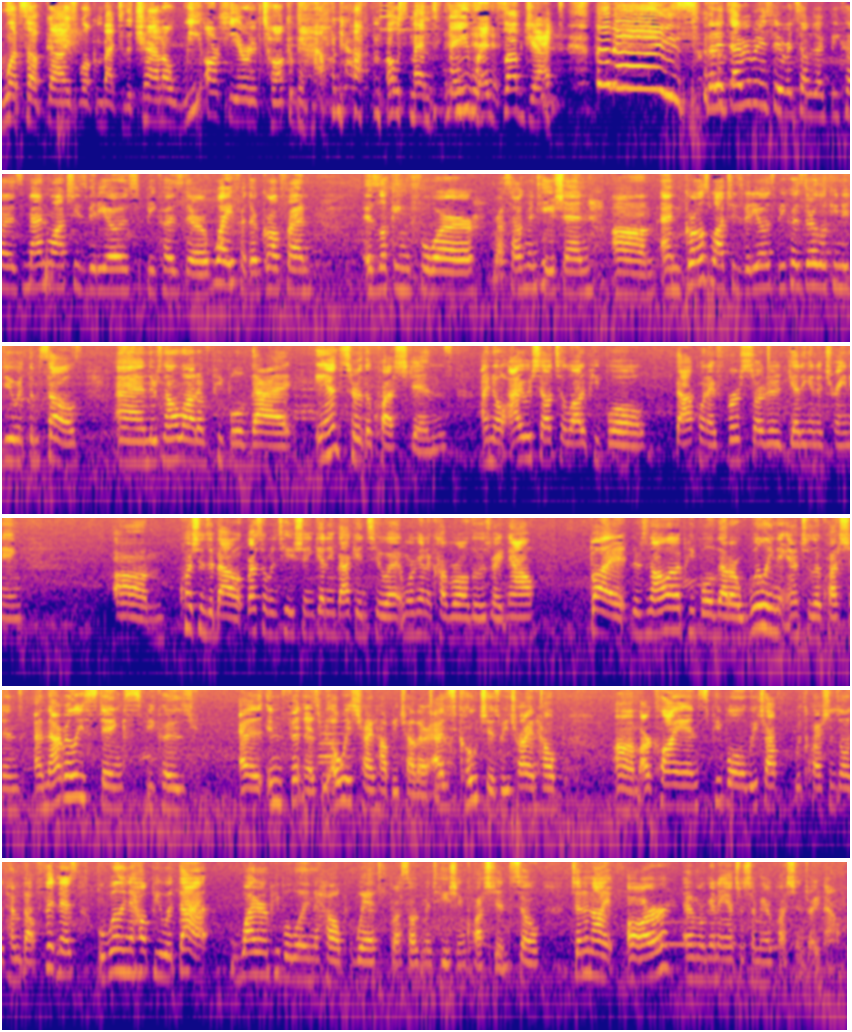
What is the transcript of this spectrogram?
What's up, guys? Welcome back to the channel. We are here to talk about most men's favorite subject, boobies! But it's everybody's favorite subject because men watch these videos because their wife or their girlfriend is looking for breast augmentation, um, and girls watch these videos because they're looking to do it themselves. And there's not a lot of people that answer the questions. I know I reached out to a lot of people back when I first started getting into training um, questions about breast augmentation, getting back into it, and we're going to cover all those right now. But there's not a lot of people that are willing to answer the questions, and that really stinks because uh, in fitness, we always try and help each other. As coaches, we try and help um, our clients. People reach out with questions all the time about fitness. We're willing to help you with that. Why aren't people willing to help with breast augmentation questions? So Jen and I are, and we're going to answer some of your questions right now.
